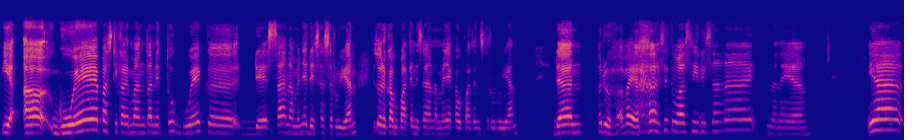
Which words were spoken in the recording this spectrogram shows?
Iya, uh, gue pas di Kalimantan itu gue ke desa namanya Desa Seruyan. Itu ada kabupaten di sana namanya Kabupaten Seruyan. Dan aduh, apa ya? situasi di sana gimana ya? Ya,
